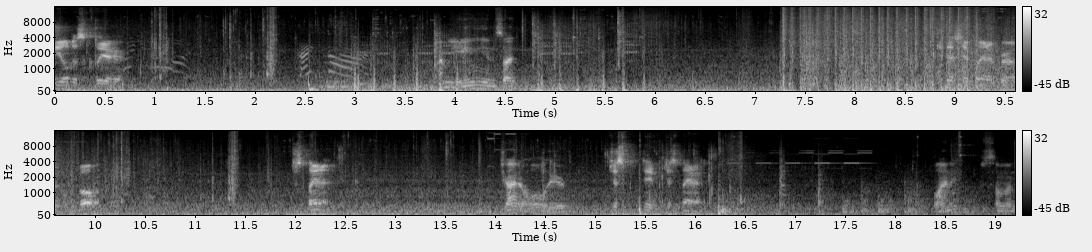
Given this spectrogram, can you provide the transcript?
Shield is clear. I'm yinging inside. Get that shit planted, bro. Vault. Just plant it. Trying to hole here. Just dude, just plant it. Blinding? Someone.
